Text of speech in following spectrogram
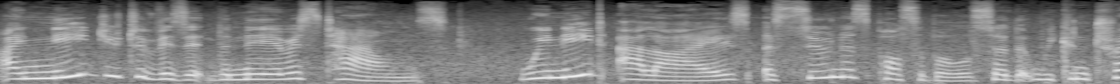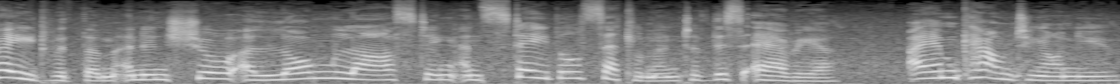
I need you to visit the nearest towns. We need allies as soon as possible so that we can trade with them and ensure a long-lasting and stable settlement of this area. I am counting on you.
